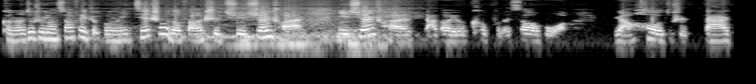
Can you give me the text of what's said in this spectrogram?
可能就是用消费者更容易接受的方式去宣传，以宣传达到一个科普的效果，然后就是大家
